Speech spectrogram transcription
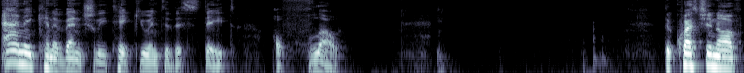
and it can eventually take you into this state of flow. The question of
